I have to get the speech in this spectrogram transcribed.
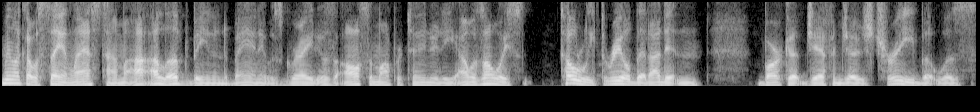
I mean, like I was saying last time, I, I loved being in the band. It was great. It was an awesome opportunity. I was always totally thrilled that I didn't bark up Jeff and Joe's tree, but was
